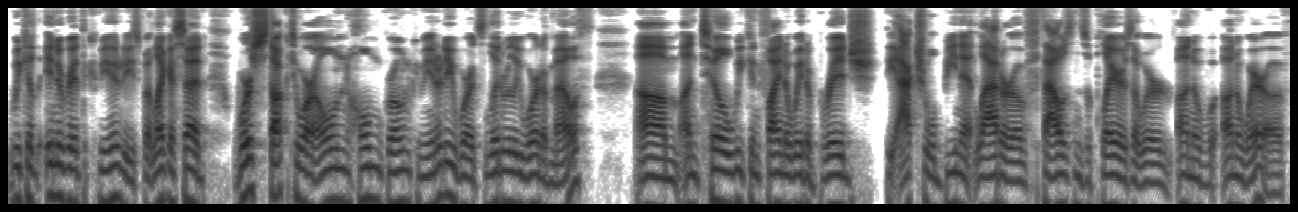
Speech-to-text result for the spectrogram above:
we could integrate the communities. But like I said, we're stuck to our own homegrown community where it's literally word of mouth um, until we can find a way to bridge the actual BNet ladder of thousands of players that we're unaw- unaware of.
